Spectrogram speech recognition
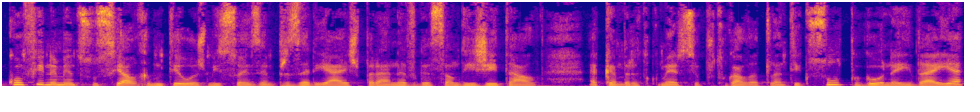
O confinamento social remeteu as missões empresariais para a navegação digital. A Câmara de Comércio Portugal Atlântico Sul pegou na ideia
